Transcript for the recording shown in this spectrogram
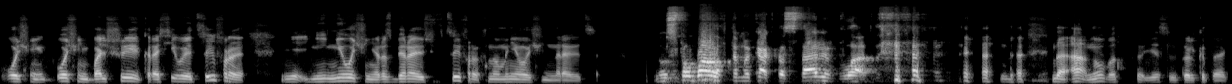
Очень, очень большие, красивые цифры. Не, не, не очень разбираюсь в цифрах, но мне очень нравится. Ну, 100 баллов-то мы как-то ставим, Влад. Да, да, а, ну вот, если только так.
